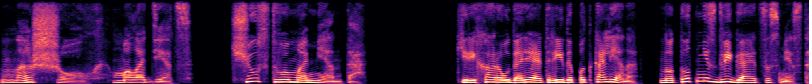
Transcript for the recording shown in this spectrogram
Нашел. Молодец. Чувство момента. Кирихара ударяет Рида под колено, но тот не сдвигается с места.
